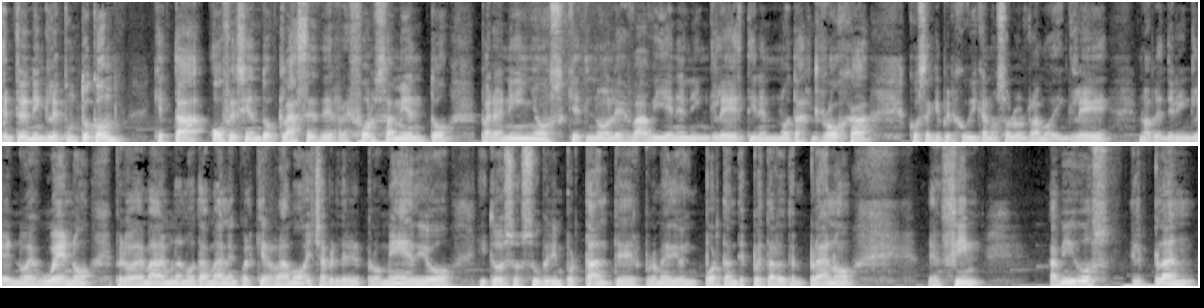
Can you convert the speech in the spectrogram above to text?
entreninglés.com que está ofreciendo clases de reforzamiento para niños que no les va bien en inglés, tienen notas rojas, cosa que perjudica no solo el ramo de inglés, no aprender inglés no es bueno, pero además una nota mala en cualquier ramo echa a perder el promedio y todo eso es súper importante, el promedio importan después tarde o temprano, en fin, amigos, el plan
